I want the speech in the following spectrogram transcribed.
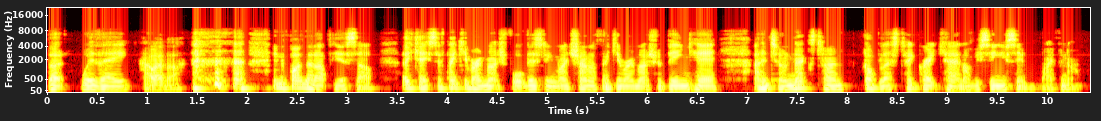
but with a however. and find that out for yourself. Okay, so thank you very much for visiting my channel. Thank you very much for being here. And until next time, God bless, take great care, and I'll be seeing you soon. Bye for now.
